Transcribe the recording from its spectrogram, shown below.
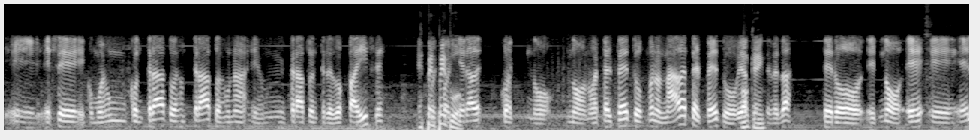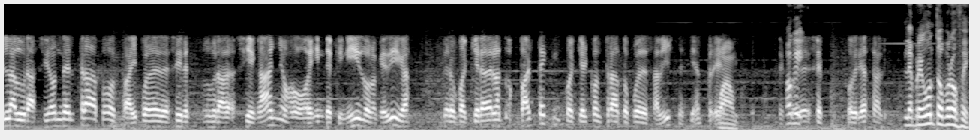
eh, ese, como es un contrato, es un trato, es una es un trato entre dos países. ¿Es pues perpetuo? cualquiera de- cual- no, no, no es perpetuo. Bueno, nada es perpetuo, obviamente, Ok. ¿verdad? Pero eh, no, es, eh, es la duración del trato. El país puede decir esto dura 100 años o es indefinido, lo que diga. Pero cualquiera de las dos partes, cualquier contrato puede salirse siempre. Wow. Se, puede- se podría salir. Le pregunto, profe,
